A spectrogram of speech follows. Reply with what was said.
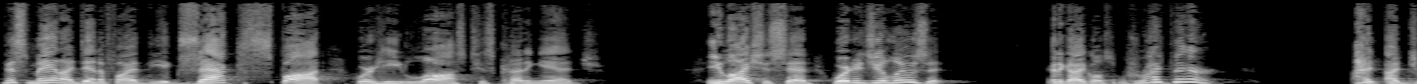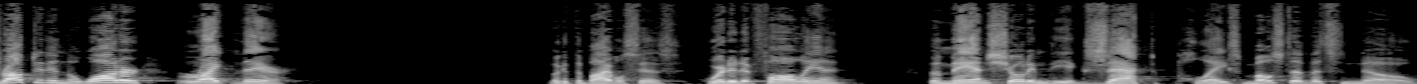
This man identified the exact spot where he lost his cutting edge. Elisha said, Where did you lose it? And the guy goes, Right there. I, I dropped it in the water right there. Look at the Bible says, Where did it fall in? The man showed him the exact place. Most of us know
